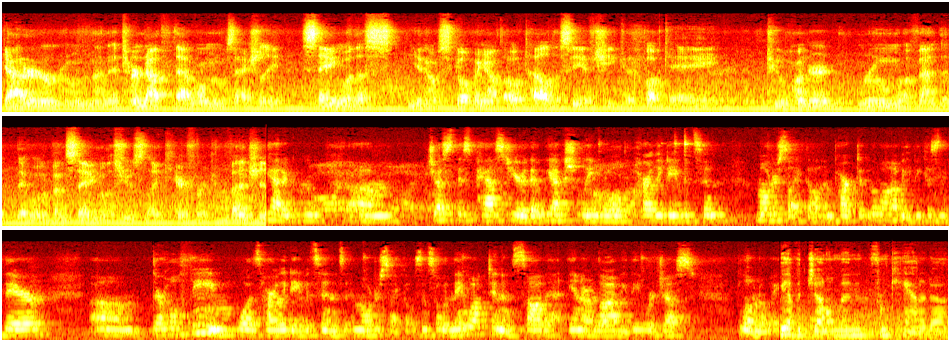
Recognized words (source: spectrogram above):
got her in her room, and then it turned out that that woman was actually staying with us, you know, scoping out the hotel to see if she could book a 200 room event that, that would have been staying with us. She was like here for a convention. We had a group um, just this past year that we actually rolled a Harley Davidson motorcycle and parked it in the lobby because their um, their whole theme was Harley Davidsons and motorcycles. And so when they walked in and saw that in our lobby, they were just blown away. We have a gentleman from Canada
